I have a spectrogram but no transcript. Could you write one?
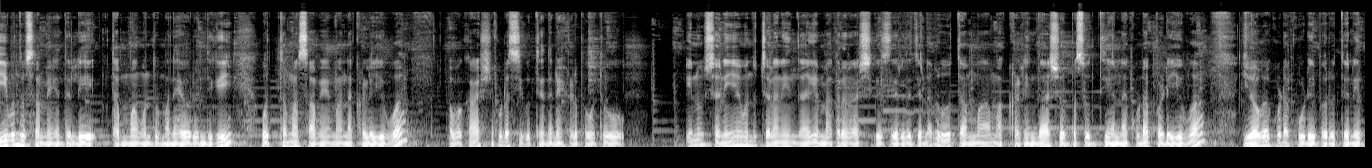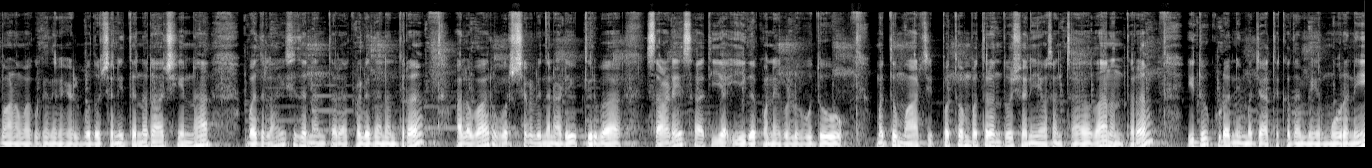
ಈ ಒಂದು ಸಮಯದಲ್ಲಿ ತಮ್ಮ ಒಂದು ಮನೆಯವರೊಂದಿಗೆ ಉತ್ತಮ ಸಮಯವನ್ನು ಕಳೆಯುವ ಅವಕಾಶ ಕೂಡ ಸಿಗುತ್ತೆ ಅಂತಲೇ ಹೇಳ್ಬೋದು. ಇನ್ನು ಶನಿಯ ಒಂದು ಚಲನೆಯಿಂದಾಗಿ ಮಕರ ರಾಶಿಗೆ ಸೇರಿದ ಜನರು ತಮ್ಮ ಮಕ್ಕಳಿಂದ ಶುಭ ಸುದ್ದಿಯನ್ನು ಕೂಡ ಪಡೆಯುವ ಯೋಗ ಕೂಡ ಕೂಡಿ ಬರುತ್ತೆ. ನಿರ್ಮಾಣವಾಗುತ್ತೆ ಅಂತಲೇ ಹೇಳ್ಬೋದು. ಶನಿ ತನ್ನ ರಾಶಿಯನ್ನು ಬದಲಾಯಿಸಿದ ನಂತರ, ಕಳೆದ ನಂತರ ಹಲವಾರು ವರ್ಷಗಳಿಂದ ನಡೆಯುತ್ತಿರುವ ಸಾಡೆ ಸಾತಿಯ ಈಗ ಕೊನೆಗೊಳ್ಳುವುದು. ಮತ್ತು ಮಾರ್ಚ್ ಇಪ್ಪತ್ತೊಂಬತ್ತರಂದು ಶನಿಯ ಸಂಚಾರದ ನಂತರ ಇದು ಕೂಡ ನಿಮ್ಮ ಜಾತಕದ ಮೇ ಮೂರನೇ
